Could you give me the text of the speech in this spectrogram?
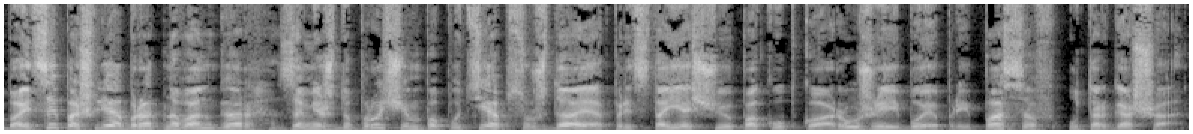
Бойцы пошли обратно в ангар, за между прочим по пути обсуждая предстоящую покупку оружия и боеприпасов у торгаша.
